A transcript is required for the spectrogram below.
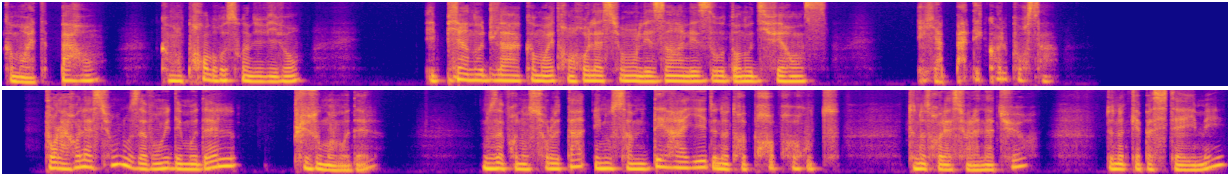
comment être parent, comment prendre soin du vivant, et bien au-delà, comment être en relation les uns les autres dans nos différences. Et il n'y a pas d'école pour ça. Pour la relation, nous avons eu des modèles, plus ou moins modèles. Nous apprenons sur le tas et nous sommes déraillés de notre propre route, de notre relation à la nature, de notre capacité à aimer,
